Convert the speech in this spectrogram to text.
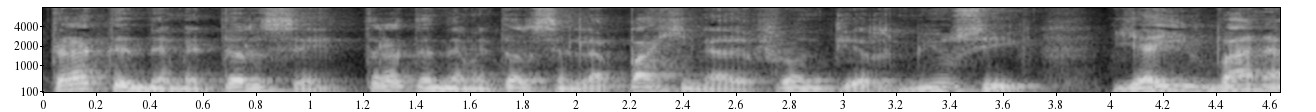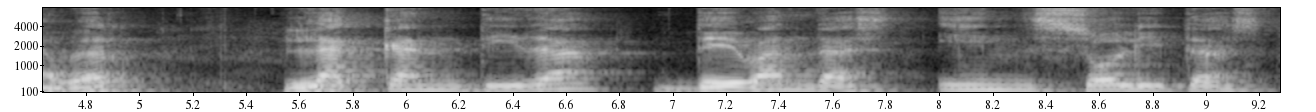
Traten de meterse, traten de meterse en la página de Frontiers Music y ahí van a ver la cantidad de bandas insólitas,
